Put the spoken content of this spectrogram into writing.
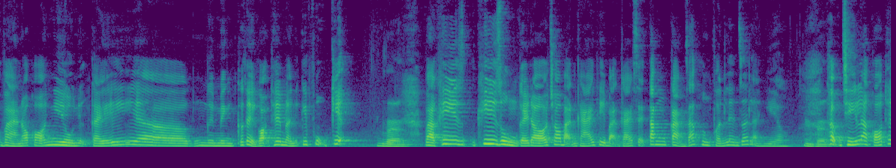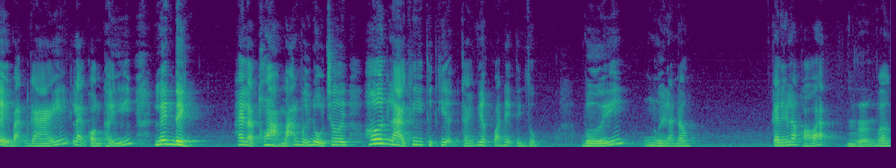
và nó có nhiều những cái ờ, người mình có thể gọi thêm là những cái phụ kiện. Vâng. Và khi khi dùng cái đó cho bạn gái thì bạn gái sẽ tăng cảm giác hưng phấn lên rất là nhiều. Vâng. Thậm chí là có thể bạn gái lại còn thấy lên đỉnh hay là thỏa mãn với đồ chơi hơn là khi thực hiện cái việc quan hệ tình dục với người đàn ông? Cái đấy là có ạ. Vâng. Vâng.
